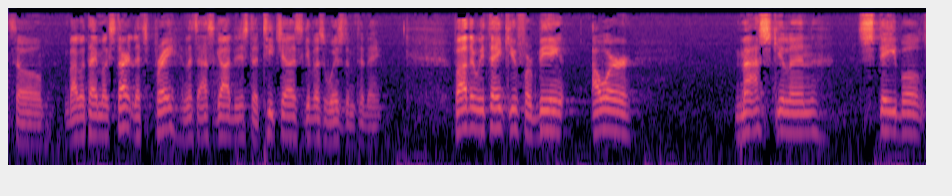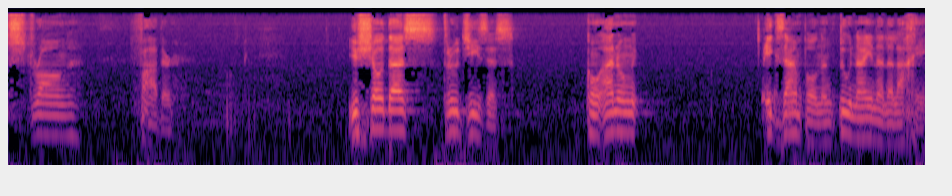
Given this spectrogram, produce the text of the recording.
So, bago tayo mag-start, let's pray and let's ask God just to teach us, give us wisdom today. Father, we thank you for being our masculine, stable, strong Father. You showed us through Jesus kung anong example ng tunay na lalaki.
